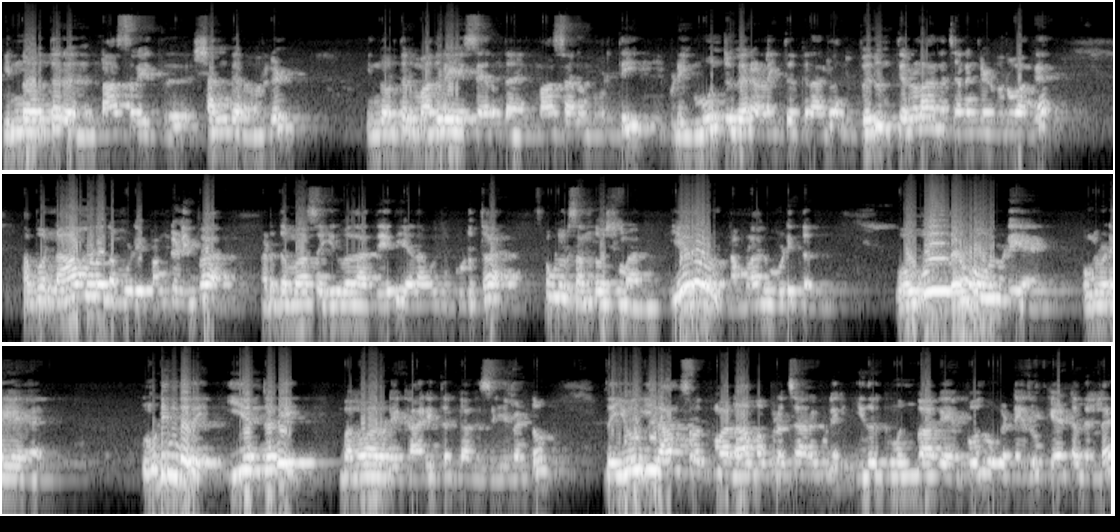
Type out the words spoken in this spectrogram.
இன்னொருத்தர் நாசரைத் சங்கர் அவர்கள். இன்னொருத்தர் மதுரையை சேர்ந்த மாசான மூர்த்தி இப்படி மூன்று பேர் அழைத்திருக்கிறாங்க அந்த பெரும் திரளான ஜனங்கள் வருவாங்க. அப்போ நாமளும் நம்முடைய பங்களிப்பா அடுத்த மாசம் இருபதாம் தேதி ஏதாவது கொஞ்சம் கொடுத்தா உங்களுக்கு சந்தோஷமா இருக்கும். ஏதோ நம்மளால முடிந்தது. ஒவ்வொருத்தரும் ஒவ்வொருடைய உங்களுடைய முடிந்ததை இயன்றதை பகவானுடைய காரியத்திற்காக செய்ய வேண்டும். இந்த யோகி ராம் சரத்குமார் நாம பிரச்சாரங்களில் இதற்கு முன்பாக எப்போதும் உங்கள்கிட்ட எதுவும் கேட்டதில்லை.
